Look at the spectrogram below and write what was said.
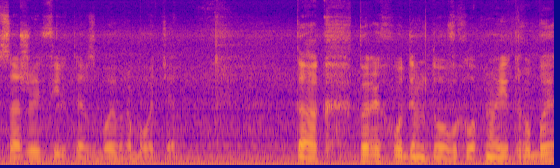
Сажовий фільтр, збой в роботі. Так, переходимо до вихлопної труби.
